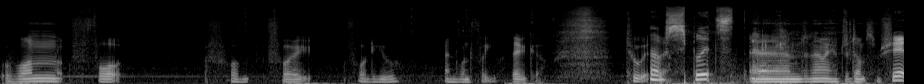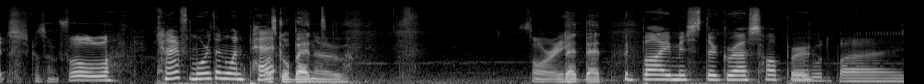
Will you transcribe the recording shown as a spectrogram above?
one for for for for you and one for you. There you go. Two in Oh, splits. And now I have to dump some shit because I'm full. Can I have more than one pet? Let's go bed. No. Sorry. Bed, bed. Goodbye, Mr. Grasshopper. Goodbye.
